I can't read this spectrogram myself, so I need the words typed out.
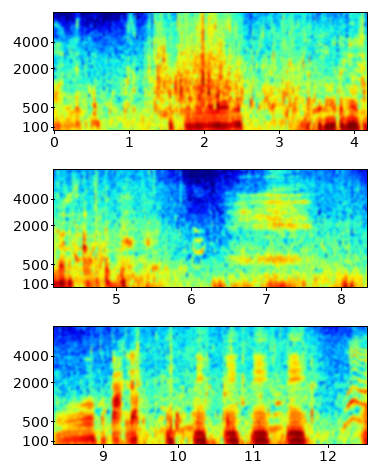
มาเลยทุกคนเดี๋ยวลงมาลงเลยจับ ตัวน้อยตัวเยอะฉันเลยตามกระติกดูโอ้ปะปะอีกแล้วนี่นี่นี่นี่โอ้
